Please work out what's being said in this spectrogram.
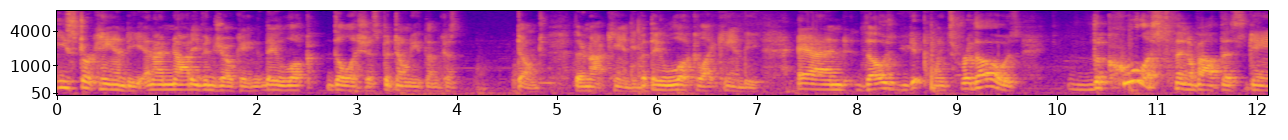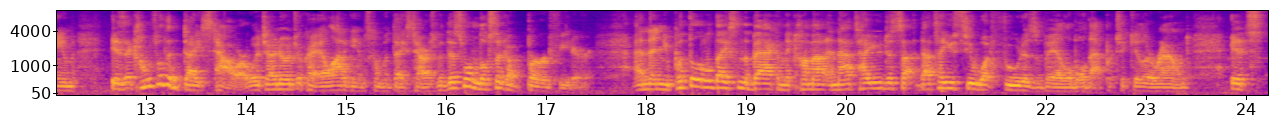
Easter candy, and I'm not even joking. They look delicious, but don't eat them because don't. They're not candy, but they look like candy. And those you get points for those the coolest thing about this game is it comes with a dice tower, which I know, okay, a lot of games come with dice towers, but this one looks like a bird feeder. And then you put the little dice in the back and they come out and that's how you decide, that's how you see what food is available that particular round. It's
